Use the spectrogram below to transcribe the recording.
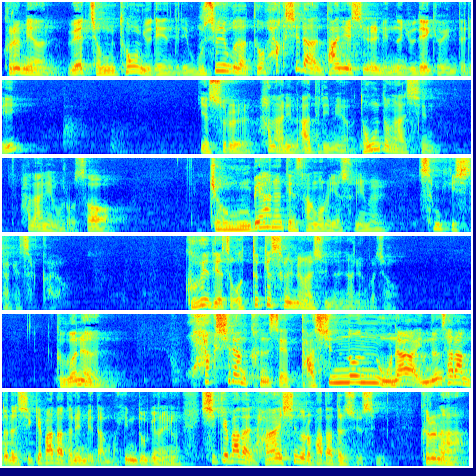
그러면 왜 정통 유대인들이 무슬림보다 더 확실한 단일 신을 믿는 유대교인들이 예수를 하나님 아들이며 동등하신 하나님으로서 경배하는 대상으로 예수님을 섬기기 시작했을까요? 그거에 대해서 어떻게 설명할 수 있느냐는 거죠. 그거는 확실한 컨셉, 다신론 문화가 있는 사람들은 쉽게 받아들입니다. 뭐 힌두교는 쉽게 받아 하나의 신으로 받아들일 수 있습니다. 그러나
